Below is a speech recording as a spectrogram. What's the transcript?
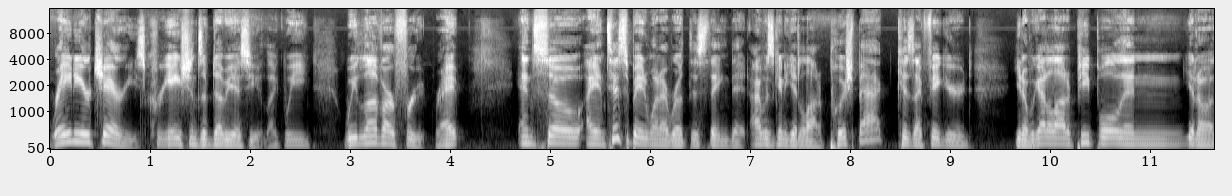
Rainier cherries, creations of WSU. Like we we love our fruit, right? And so I anticipated when I wrote this thing that I was going to get a lot of pushback because I figured, you know, we got a lot of people in, you know,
